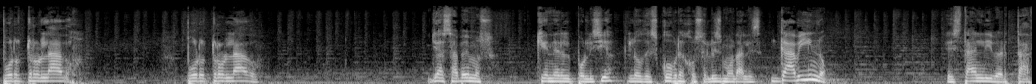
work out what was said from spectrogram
Por otro lado, por otro lado, ya sabemos quién era el policía, lo descubre José Luis Morales. Gavino está en libertad.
